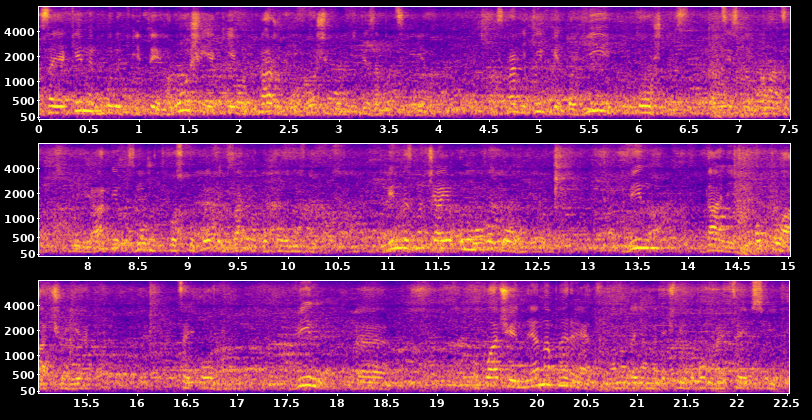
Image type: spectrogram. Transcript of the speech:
за якими будуть йти гроші, які от кажуть, що гроші будуть йти за пацієнта. Насправді тільки тоді кошти ці 112 мільярдів зможуть поступити в заклад охорони здоров'я. Він визначає умови договору. Він далі оплачує цей орган. Він е, оплачує не наперед, на надання медичної допомоги це і в світі,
